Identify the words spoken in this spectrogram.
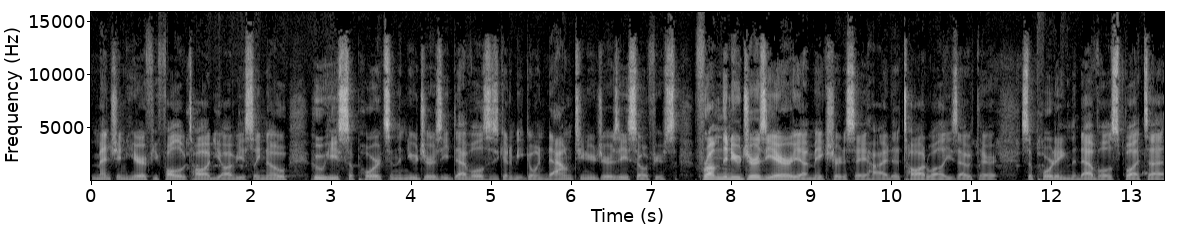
mentioned here. If you follow Todd, you obviously know who he supports, and the New Jersey Devils is going to be going down to New Jersey. So if you're from the New Jersey area, make sure to say hi to Todd while he's out there supporting the Devils. But uh,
